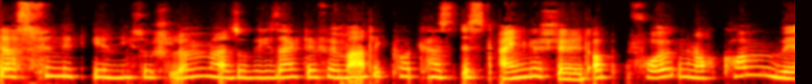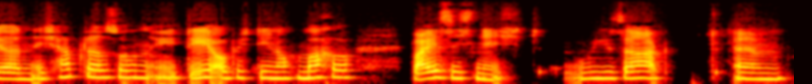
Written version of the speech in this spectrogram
das findet ihr nicht so schlimm. Also wie gesagt, der Filmatik-Podcast ist eingestellt. Ob Folgen noch kommen werden, ich habe da so eine Idee, ob ich die noch mache, weiß ich nicht. Wie gesagt, ähm,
